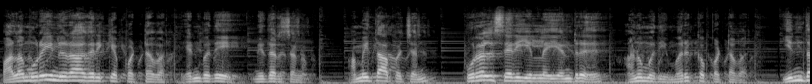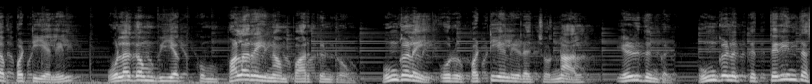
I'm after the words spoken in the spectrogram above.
பலமுறை நிராகரிக்கப்பட்டவர் என்பதே நிதர்சனம். அமிதாப் பச்சன் குரல் சரியில்லை என்று அனுமதி மறுக்கப்பட்டவர். இந்த பட்டியலில் உலகம் வியக்கும் பலரை நாம் பார்க்கின்றோம். உங்களை ஒரு பட்டியலிடச் சொன்னால் எழுதுங்கள். உங்களுக்கு தெரிந்த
